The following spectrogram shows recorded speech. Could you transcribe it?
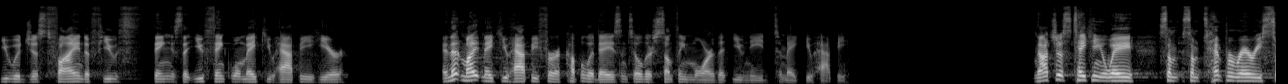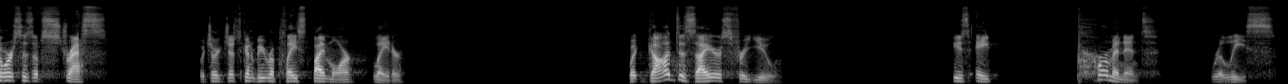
you would just find a few things that you think will make you happy here. And that might make you happy for a couple of days until there's something more that you need to make you happy. Not just taking away some, some temporary sources of stress which are just going to be replaced by more later. What God desires for you is a permanent release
